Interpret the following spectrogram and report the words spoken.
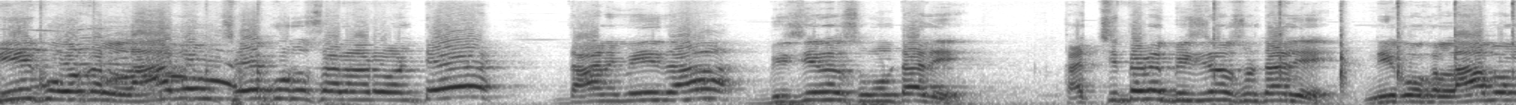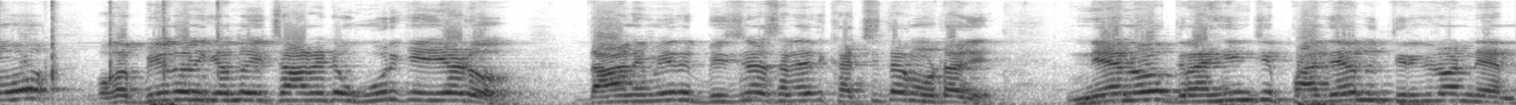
మీకు ఒక లాభం చేకూరుస్తున్నాడు అంటే దాని మీద బిజినెస్ ఉంటుంది. ఖచ్చితంగా బిజినెస్ ఉంటుంది. నీకు ఒక లాభము ఒక బీదోనికి ఎందుకు ఇచ్చాడంటే ఊరికి ఇయ్యాడు. దాని మీద బిజినెస్ అనేది ఖచ్చితంగా ఉంటుంది. నేను గ్రహించి పదేళ్ళు తిరిగినాను నేను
